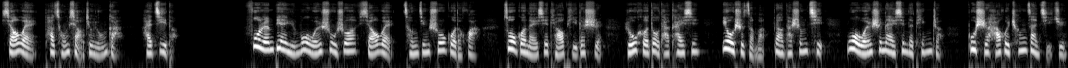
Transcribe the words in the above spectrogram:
小伟他从小就勇敢，还记得。”妇人便与莫文述说小伟曾经说过的话，做过哪些调皮的事，如何逗他开心，又是怎么让他生气。莫文是耐心地听着，不时还会称赞几句，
